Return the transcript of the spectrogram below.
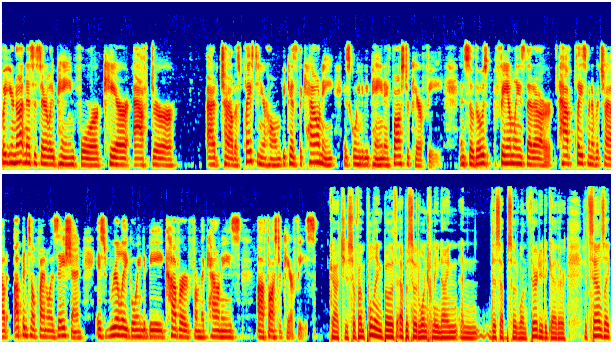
but you're not necessarily paying for care after a child is placed in your home because the county is going to be paying a foster care fee. And so those families that are have placement of a child up until finalization is really going to be covered from the county's uh, foster care fees. Got you. So if I'm pulling both episode 129 and this episode 130 together, it sounds like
